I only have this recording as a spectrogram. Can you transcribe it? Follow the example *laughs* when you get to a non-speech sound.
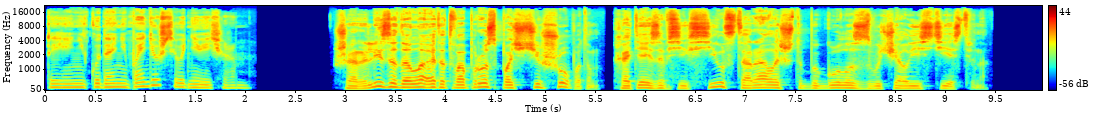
«Ты никуда не пойдешь сегодня вечером?» Шарли задала этот вопрос почти шепотом, хотя изо всех сил старалась, чтобы голос звучал естественно.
